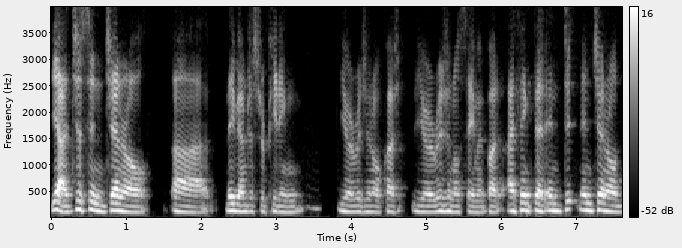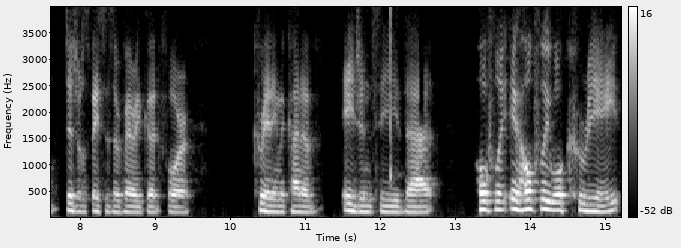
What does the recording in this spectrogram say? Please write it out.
yeah, just in general, uh, maybe I'm just repeating your original question, your original statement, but I think that in in general, digital spaces are very good for creating the kind of agency that hopefully it hopefully will create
